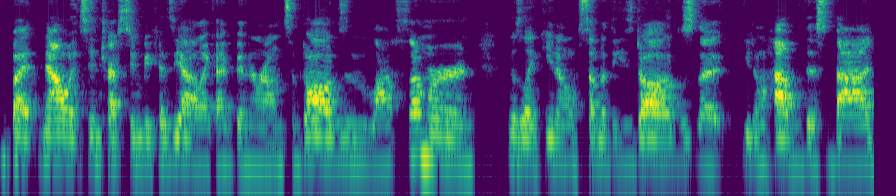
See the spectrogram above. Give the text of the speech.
but now it's interesting because yeah, like I've been around some dogs in the last summer and it was like, you know, some of these dogs that, you know, have this bad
